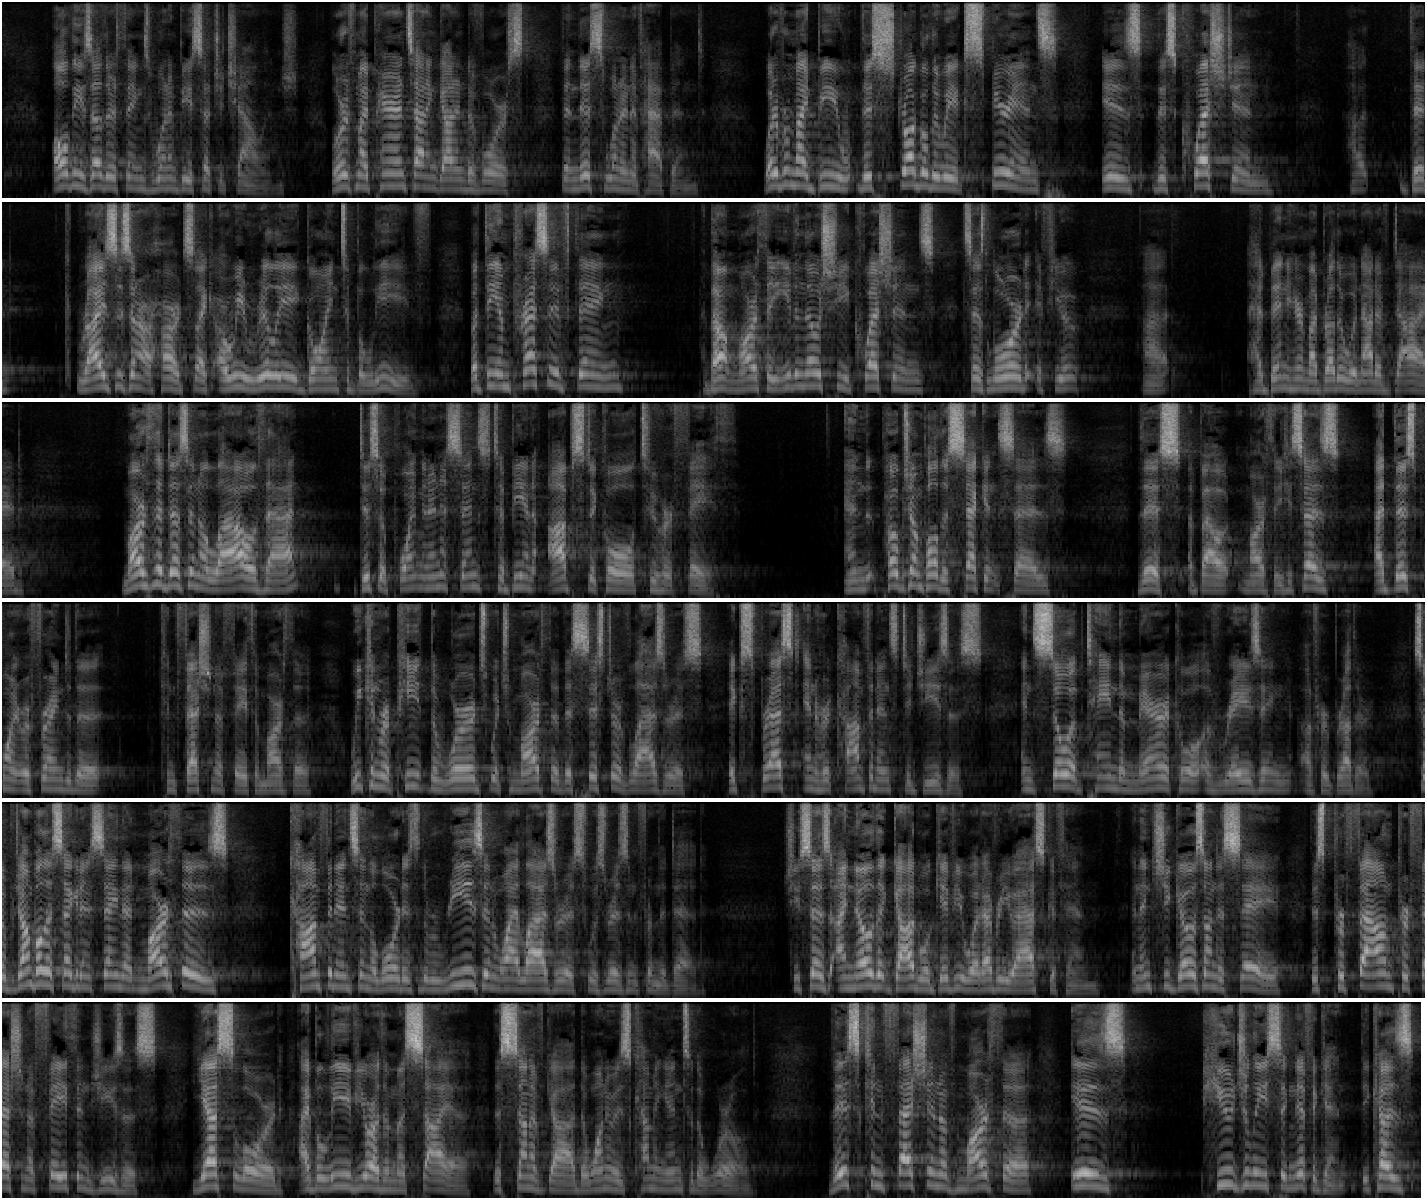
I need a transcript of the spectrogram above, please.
all these other things wouldn't be such a challenge. Lord, if my parents hadn't gotten divorced, then this wouldn't have happened. Whatever might be, this struggle that we experience is this question uh, that rises in our hearts like, are we really going to believe? But the impressive thing about Martha, even though she questions, says, Lord, if you uh, had been here, my brother would not have died. Martha doesn't allow that disappointment, in a sense, to be an obstacle to her faith. And Pope John Paul II says this about Martha. He says, at this point, referring to the confession of faith of Martha, we can repeat the words which Martha, the sister of Lazarus, expressed in her confidence to Jesus, and so obtain the miracle of raising of her brother. So, John Paul II is saying that Martha's confidence in the Lord is the reason why Lazarus was risen from the dead. She says, I know that God will give you whatever you ask of him. And then she goes on to say this profound profession of faith in Jesus Yes, Lord, I believe you are the Messiah, the Son of God, the one who is coming into the world. This confession of Martha is hugely significant because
